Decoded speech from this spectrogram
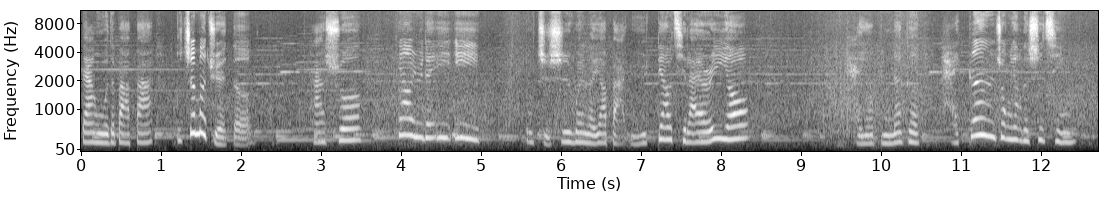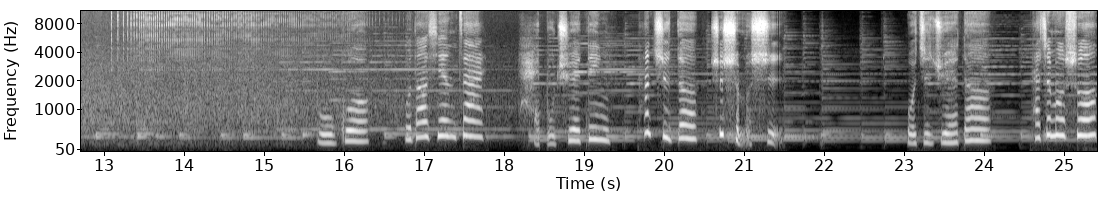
但我的爸爸不这么觉得。他说，钓鱼的意义不只是为了要把鱼钓起来而已哦，还有比那个还更重要的事情。不过，我到现在还不确定他指的是什么事。我只觉得他这么说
